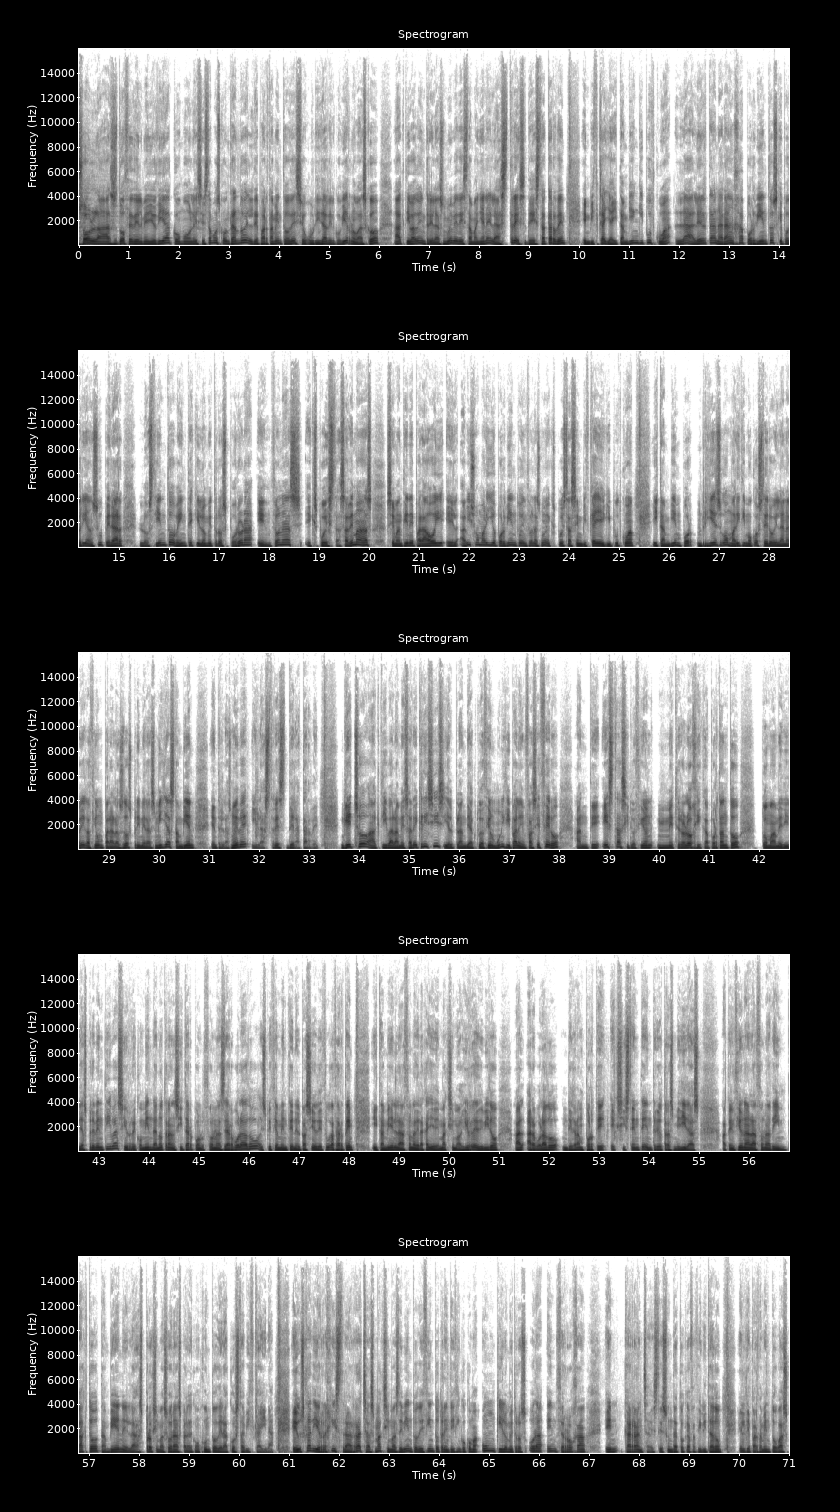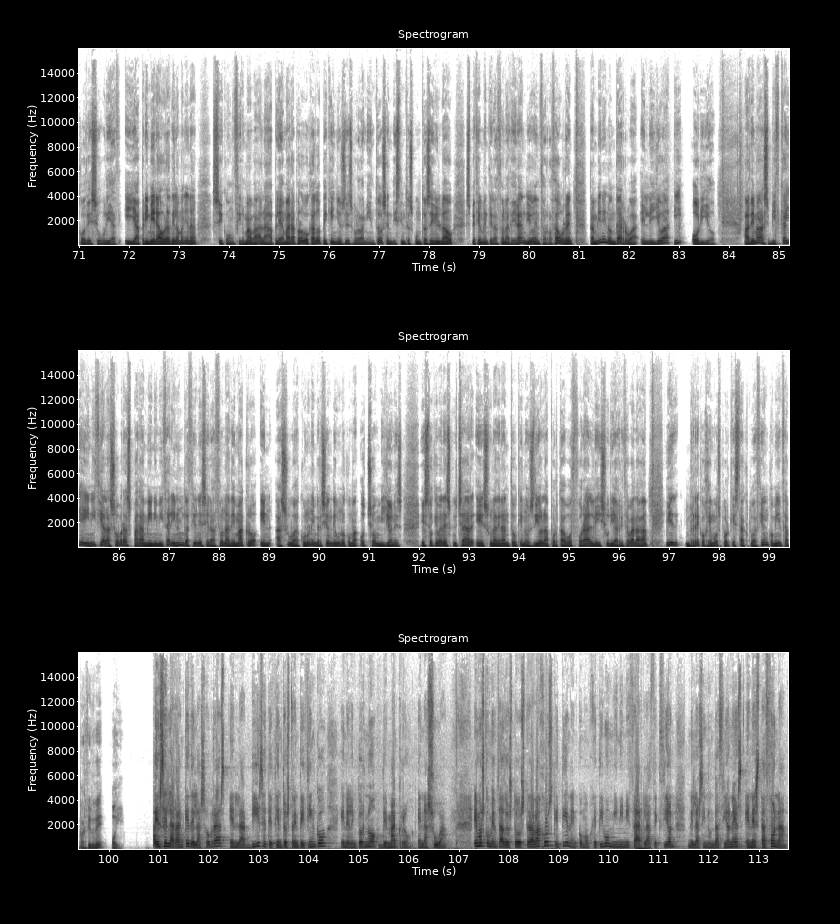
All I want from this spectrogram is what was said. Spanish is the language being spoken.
Son las 12 del mediodía. Como les estamos contando, el Departamento de Seguridad del Gobierno vasco ha activado entre las 9 de esta mañana y las 3 de esta tarde en Vizcaya y también Guipúzcoa la alerta naranja por vientos que podrían superar los 120 kilómetros por hora en zonas expuestas. Además, se mantiene para hoy el aviso amarillo por viento en zonas no expuestas en Vizcaya y Guipúzcoa y también por riesgo marítimo costero en la navegación para las dos primeras millas también entre las 9 y las 3 de la tarde. Guecho activa la mesa de crisis y el plan de actuación municipal en fase cero ante esta situación meteorológica. Por tanto, toma medidas preventivas y recomienda no transitar por zonas de arbolado, especialmente en el paseo de Zugazarte y también la zona de la calle de Máximo Aguirre debido al arbolado de gran porte existente, entre otras medidas. Atención a la zona de impacto también en las próximas horas para el conjunto de la costa vizcaína. Euskadi registra rachas máximas de viento de 135,1 kilómetros hora en Cerroja, en Carrancha. Este es un dato que ha facilitado el Departamento Vasco de Seguridad y a primera hora de la mañana se confirmaba la pleamar ha provocado pequeños desbordamientos en distintos puntos de Bilbao, especialmente en la zona de Erandio, en Zorrozaurre, también en Ondarroa, en Leyoa y Orio. Además, Vizcaya inicia las obras para minimizar inundaciones en la zona de Macro en Asúa, con una inversión de 1,8 millones. Esto que van a escuchar es un adelanto que nos dio la portavoz foral de Isuria Rizabálaga y recogemos porque esta actuación comienza a partir de hoy es el arranque de las obras en la B735 en el entorno de Macro, en Asúa. Hemos comenzado estos trabajos que tienen como objetivo minimizar la afección de las inundaciones en esta zona.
